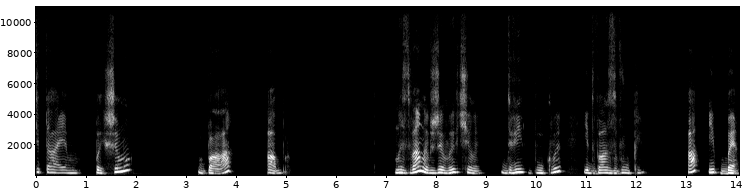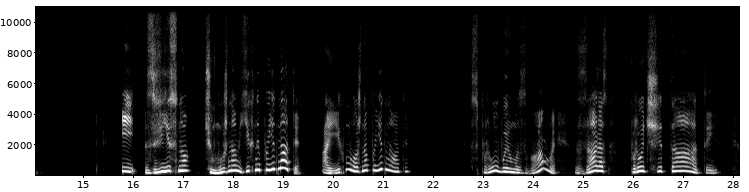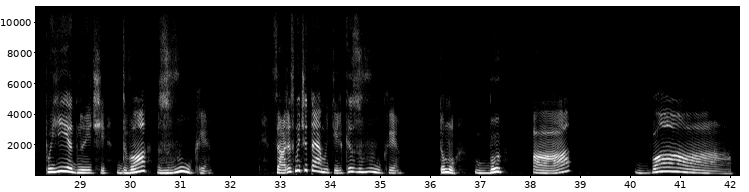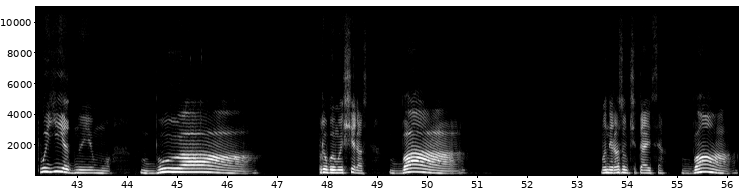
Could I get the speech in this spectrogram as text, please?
Читаємо, пишемо ба аб. Ми з вами вже вивчили дві букви і два звуки А і Б. І, звісно, чому ж нам їх не поєднати? А їх можна поєднати. Спробуємо з вами зараз прочитати, поєднуючи два звуки. Зараз ми читаємо тільки звуки. Тому б, а, ба. Поєднуємо ба. Пробуємо ще раз. Ба. Вони разом читаються ба.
